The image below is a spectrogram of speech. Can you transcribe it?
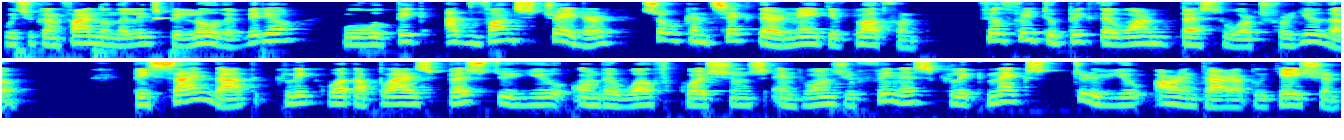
which you can find on the links below the video, we will pick Advanced Trader so we can check their native platform. Feel free to pick the one best works for you though. Beside that, click what applies best to you on the wealth questions and once you finish, click next to review our entire application.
